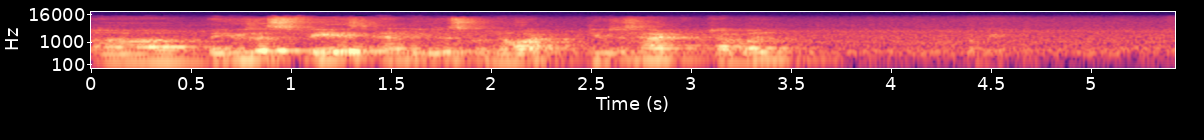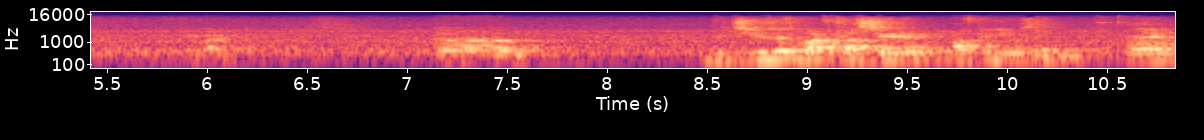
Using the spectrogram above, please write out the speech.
uh, the users faced and the users could not, the users had trouble. Okay. Okay, it. Uh, which users got frustrated after using, and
